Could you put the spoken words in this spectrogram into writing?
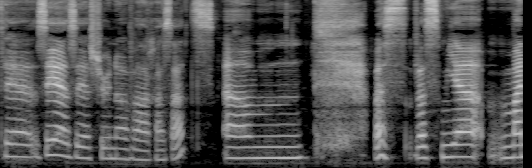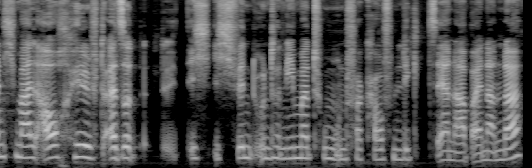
sehr, sehr, sehr schöner, wahrer Satz. Ähm, was was mir manchmal auch hilft also, ich ich finde, Unternehmertum und Verkaufen liegt sehr nah beieinander.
